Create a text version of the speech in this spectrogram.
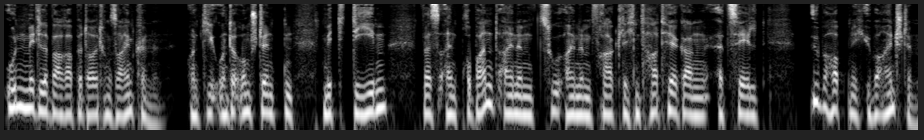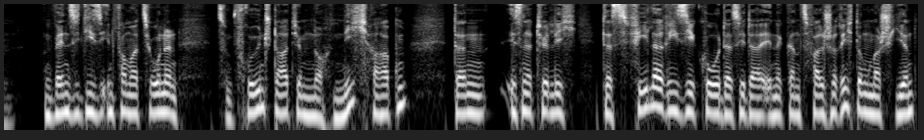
unmittelbarer Bedeutung sein können und die unter Umständen mit dem, was ein Proband einem zu einem fraglichen Tathergang erzählt, überhaupt nicht übereinstimmen. Und wenn Sie diese Informationen zum frühen Stadium noch nicht haben, dann ist natürlich das Fehlerrisiko, dass Sie da in eine ganz falsche Richtung marschieren,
